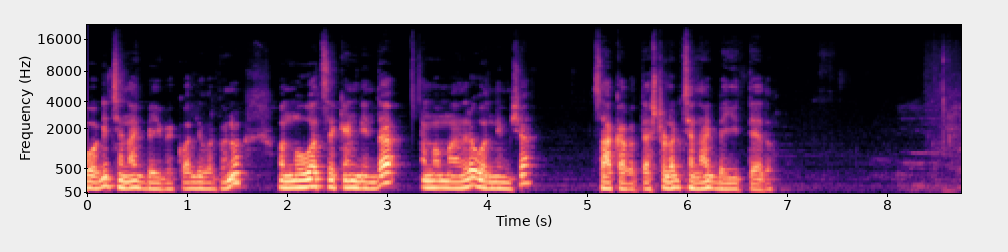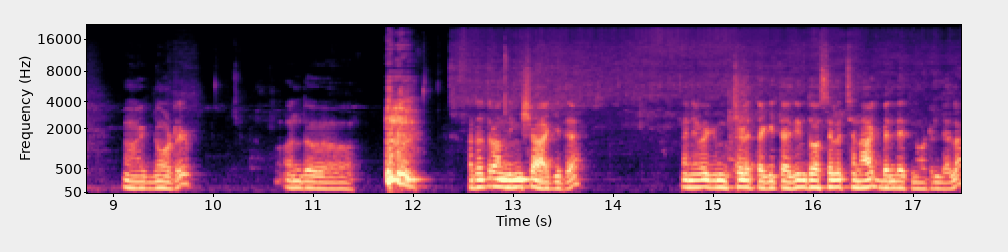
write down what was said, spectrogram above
ಹೋಗಿ ಚೆನ್ನಾಗಿ ಬೇಯಬೇಕು ಅಲ್ಲಿವರೆಗೂ ಒಂದು ಮೂವತ್ತು ಸೆಕೆಂಡಿಂದ ಅಮ್ಮಮ್ಮ ಅಂದರೆ ಒಂದು ನಿಮಿಷ ಸಾಕಾಗುತ್ತೆ. ಅಷ್ಟರೊಳಗೆ ಚೆನ್ನಾಗಿ ಬೇಯುತ್ತೆ ಅದು. ಈಗ ನೋಡಿರಿ. ಒಂದು ಅದತ್ರ ಒಂದು ನಿಮಿಷ ಆಗಿದೆ. ನಾನು ಇವಾಗ ಮುಚ್ಚಳೆ ತೆಗಿತಾ ಇದ್ದೀನಿ ದೋಸೆ ಎಲ್ಲ ಚೆನ್ನಾಗಿ ಬೆಂದೈತೆ ನೋಡ್ರಿ ಇಲ್ಲೆಲ್ಲ.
